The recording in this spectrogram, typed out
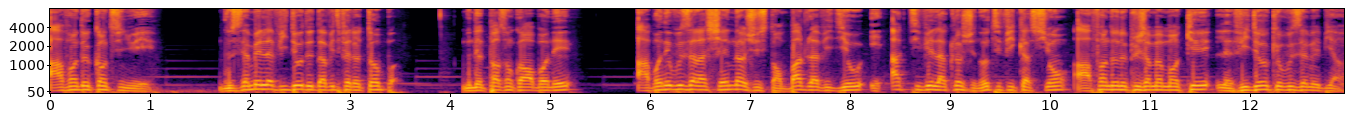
Avant de continuer, vous aimez la vidéo de David fait Vous n'êtes pas encore abonné? Abonnez-vous à la chaîne juste en bas de la vidéo et activez la cloche de notification afin de ne plus jamais manquer les vidéos que vous aimez bien.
